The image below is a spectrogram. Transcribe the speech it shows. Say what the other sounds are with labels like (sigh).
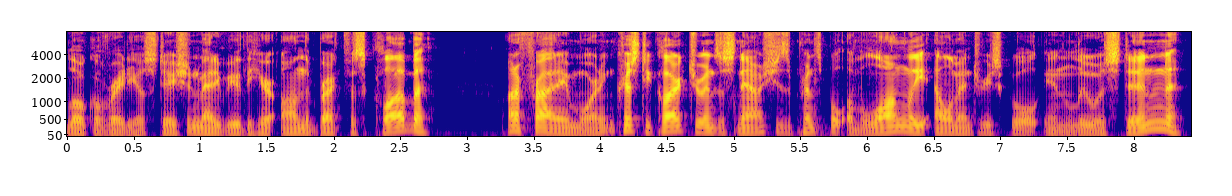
Local radio station. Maddie Buthe here on The Breakfast Club on a Friday morning. Kristie Clark joins us now. She's the principal of Longley Elementary School in Lewiston.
